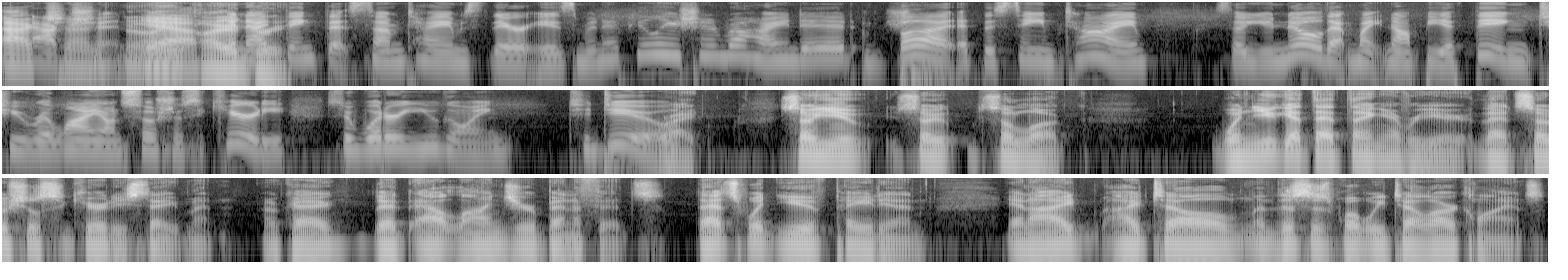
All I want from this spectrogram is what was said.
Action. action. I- Yeah. I and I think that sometimes there is manipulation behind it, but at the same time, so you know that might not be a thing to rely on Social Security. So what are you going to do? Right. So you so so look, when you get that thing every year, that social security statement, okay, that outlines your benefits. That's what you have paid in. And I I tell this is what we tell our clients.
